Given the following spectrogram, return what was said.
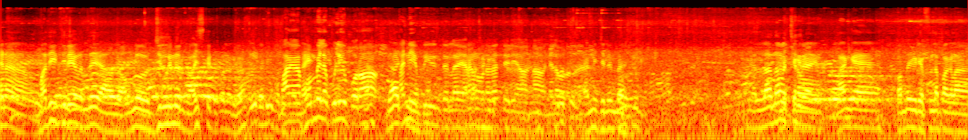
ஏன்னா மதியத்திலே வந்து அது அவ்வளோ ஜில்லுன்னு இருக்கும் ஐஸ் கட்டி போல இருக்கும். பாருங்க பம்பையில குளிக்க போறோம். தண்ணி எப்படி இருக்குன்னு தெரியல. இறங்கணும் தான் தெரியும். என்ன நிலவரம் தண்ணி ஜில்லுன்னு தான் இருக்கு. எல்லாம் தான் வச்சுக்கிறேன். வாங்க பம்பை வீடியோ ஃபுல்லாக பார்க்கலாம்.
